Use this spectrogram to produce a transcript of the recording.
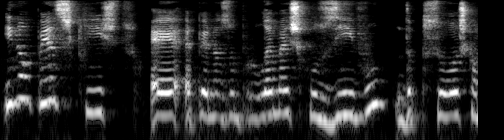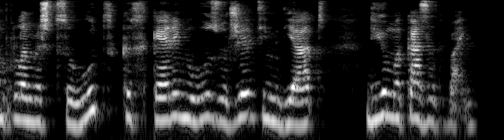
E não penses que isto é apenas um problema exclusivo de pessoas com problemas de saúde que requerem o uso urgente e imediato de uma casa de banho.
